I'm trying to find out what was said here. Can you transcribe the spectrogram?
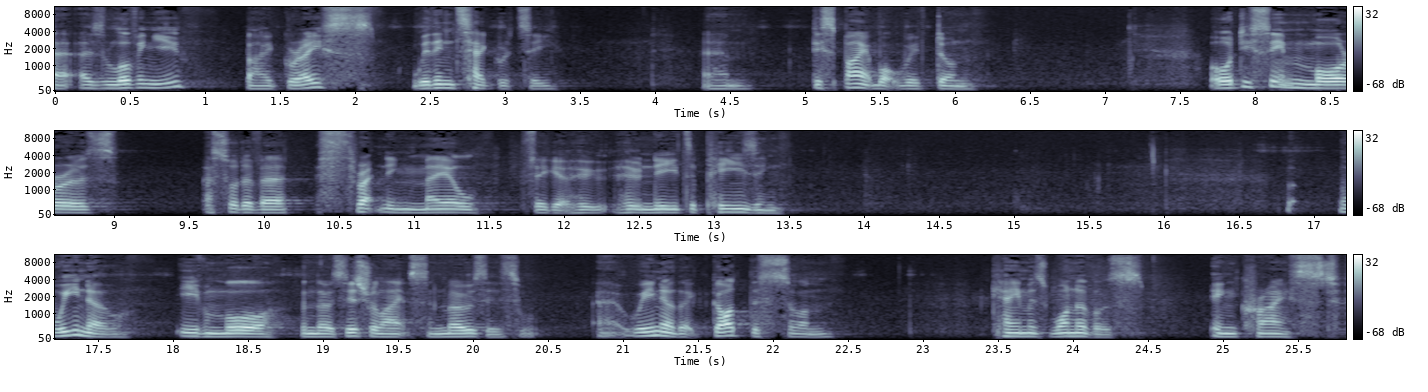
Uh, as loving you by grace with integrity, um, despite what we've done? Or do you see him more as a sort of a threatening male figure who, who needs appeasing? But we know even more than those Israelites and Moses. Uh, we know that God the Son came as one of us in Christ.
